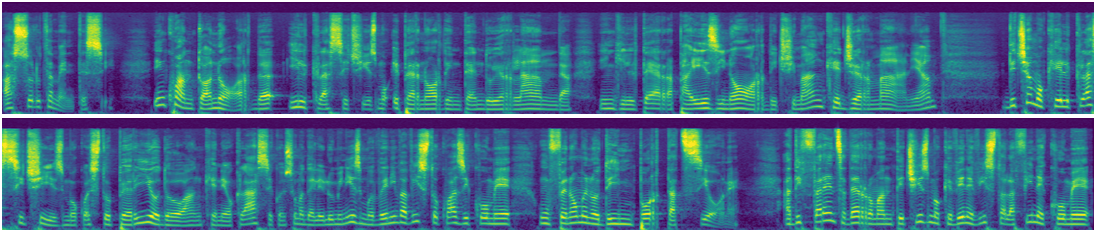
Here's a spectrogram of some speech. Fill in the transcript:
Assolutamente sì. In quanto a nord, il classicismo, e per nord intendo Irlanda, Inghilterra, paesi nordici, ma anche Germania, diciamo che il classicismo, questo periodo anche neoclassico, insomma dell'illuminismo, veniva visto quasi come un fenomeno di importazione, a differenza del romanticismo che viene visto alla fine come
